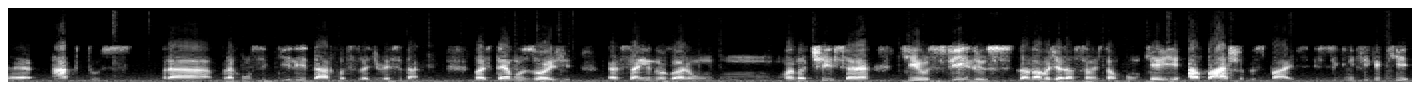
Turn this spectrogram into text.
é, aptos para conseguir lidar com essas adversidades. Nós temos hoje, é, saindo agora um, um, uma notícia, né, que os filhos da nova geração estão com um QI abaixo dos pais. Isso significa que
